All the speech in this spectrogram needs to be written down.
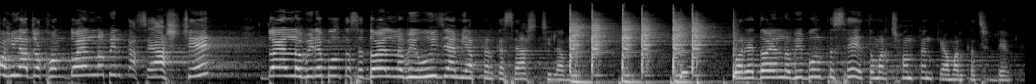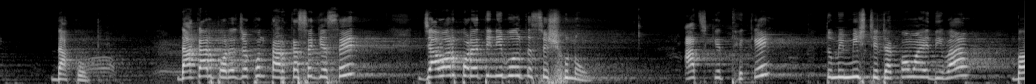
মহিলা যখন দয়াল নবীর কাছে আসছে, দয়াল নবীরে বলতেছে, দয়াল নবী, ওই যে আমি আপনার কাছে আসছিলাম। পরে দয়াল নবী বলতেছে, তোমার সন্তানকে আমার কাছে ডাকো। ডাকার পরে যখন তার কাছে গেছে, যাওয়ার পরে তিনি বলতেছে, শোনো আজকের থেকে তুমি মিষ্টিটা কমায় দিবা বা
